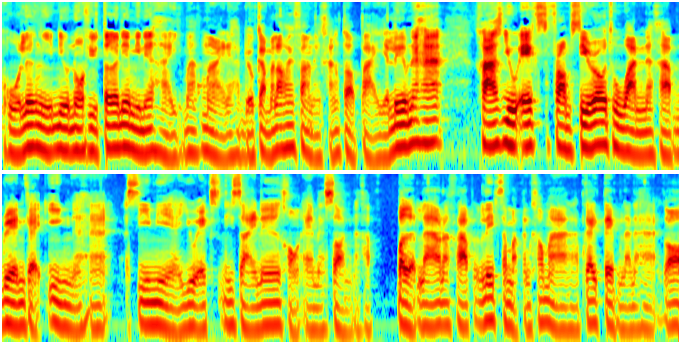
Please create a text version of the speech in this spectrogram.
โหเรื่องนี้ New No Filter เนี่ยมีเนื้อหาอีกมากมายนะครับ เดี๋ยวกลับมาเล่าให้ฟังในครั้งต่อไป อย่าลืมนะฮะ คลาส UX from zero to one นะครับ เรียนกับอิงนะฮะ Senior UX Designer ของ Amazon นะครับ เปิดแล้วนะครับ รีบสมัครกันเข้ามาครับ ใกล้เต็มแล้วนะฮะ ก็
